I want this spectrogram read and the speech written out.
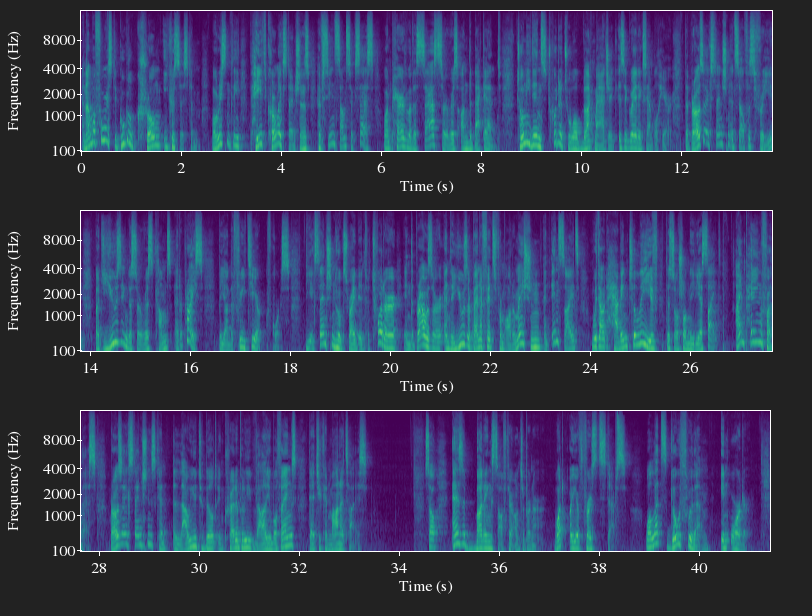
And number four is the Google Chrome ecosystem. More recently, paid Chrome extensions have seen some success when paired with a SaaS service on the back end. Tony Dinh's Twitter tool, Blackmagic, is a great example here. The browser extension itself is free, but using the service comes at a price, beyond the free tier, of course. The extension hooks right into Twitter in the browser, and the user benefits from automation and insights without having to leave the social media site. I'm paying for this. Browser extensions can allow you to build incredibly valuable things that you can monetize. So, as a budding software entrepreneur, what are your first steps? Well, let's go through them in order.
